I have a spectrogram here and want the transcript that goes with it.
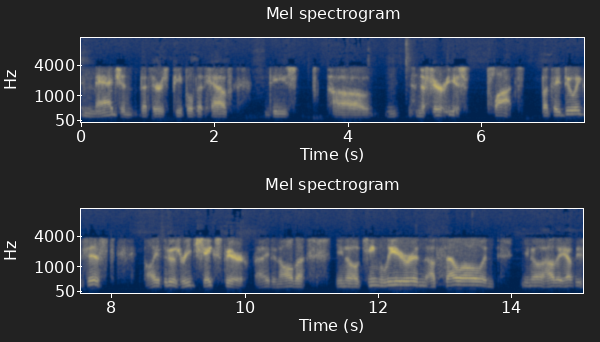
imagine that there's people that have these uh, nefarious plots, but they do exist. All you have to do is read Shakespeare, right? And all the, you know, King Lear and Othello and, you know, how they have these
